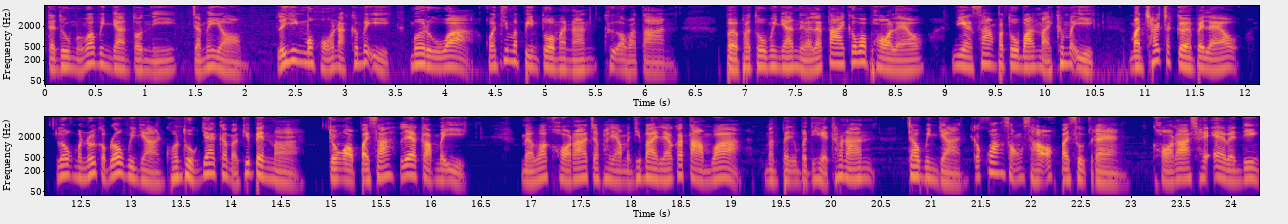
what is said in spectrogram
แต่ดูเหมือนว่าวิญญาณตนนี้จะไม่ยอม และยิ่งโมโหหนักขึ้นไปอีก เมื่อรู้ว่าคนที่มาปีนตัวมันนั้นคืออวตาร เปิดประตูวิญญาณเหนือและใต้ก็ว่าพอแล้ว นี่ยังสร้างประตูบานใหม่ขึ้นมาอีก มันชักจะเกินไปแล้ว โลกมนุษย์กับโลกวิญญาณควรถูกแยกกันแบบที่เป็นมา จงออกไปซะและอย่ากลับมาอีก แม้ว่าคอร่าจะพยายามอธิบายแล้วก็ตามว่ามันเป็นอุบัติเหตุเท่านั้น เจ้าวิญญาณก็คว้างสองสาวออกไปสุดแรง คอร่าใช้แอร์เบนดิ้ง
